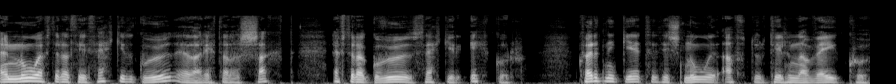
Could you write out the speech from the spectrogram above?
En nú eftir að þið þekkið Guð, eða réttar að sagt, eftir að Guð þekkir ykkur, hvernig getið þið snúið aftur til hérna veiku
